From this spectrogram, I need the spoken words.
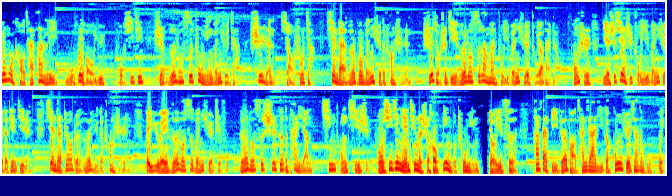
幽默口才案例：舞会偶遇。普希金是俄罗斯著名文学家、诗人、小说家，现代俄国文学的创始人，十九世纪俄罗斯浪漫主义文学主要代表。同时，也是现实主义文学的奠基人，现代标准俄语的创始人，被誉为俄罗斯文学之父，俄罗斯诗歌的太阳，青铜骑士。普希金年轻的时候并不出名。有一次，他在彼得堡参加一个公爵家的舞会，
